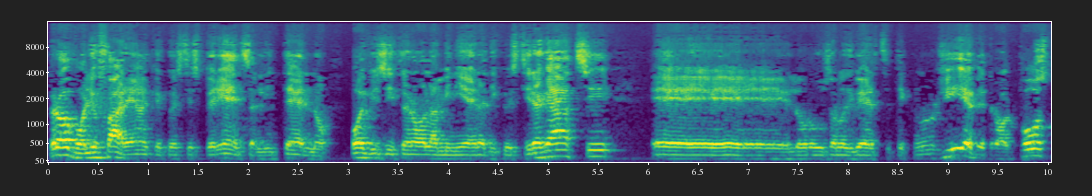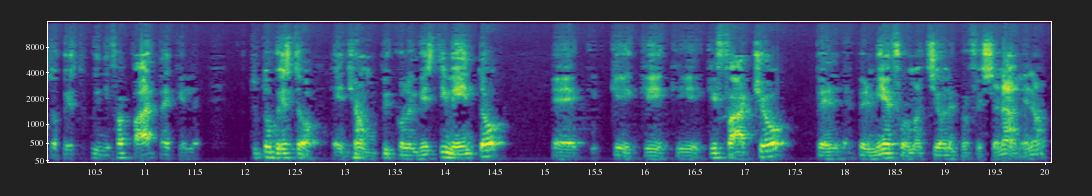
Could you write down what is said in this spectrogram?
Però voglio fare anche questa esperienza all'interno, poi visiterò la miniera di questi ragazzi, loro usano diverse tecnologie, vedrò il posto, questo quindi fa parte anche tutto questo è diciamo, un piccolo investimento eh, che, che, che, che, faccio per, per mia formazione professionale, no?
